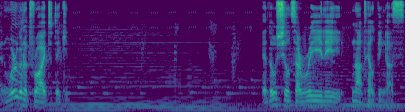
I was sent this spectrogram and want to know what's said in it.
And we're gonna try to take it. Yeah, those shields are really not helping us.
